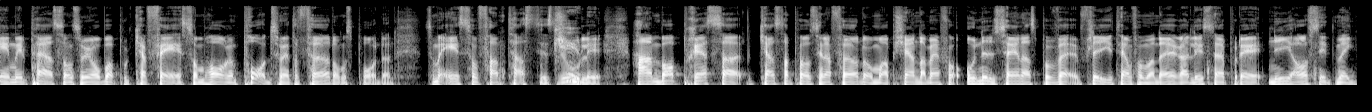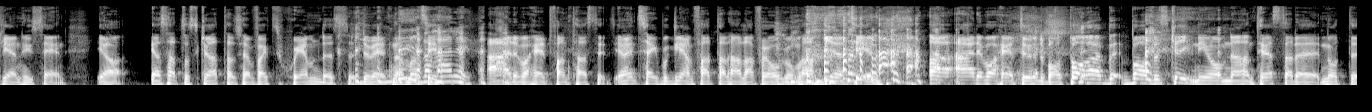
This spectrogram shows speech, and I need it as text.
är Emil Persson som jobbar på Café som har en podd som heter Fördomspodden. Som är så fantastiskt Kul. rolig. Han bara pressar, kastar på sina fördomar på kända människor. Och nu senast på flyget hem från Madeira lyssnade jag på det nya avsnittet med Glenn Hysén. Ja, jag satt och skrattade så jag faktiskt skämdes. Du vet när man sitter... Ah, det var helt fantastiskt. Jag är inte säker på att Glenn fattade alla frågor men han bjöd till. Ah, ah, det var helt underbart. Bara, bara beskrivning om när han testade något eh,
